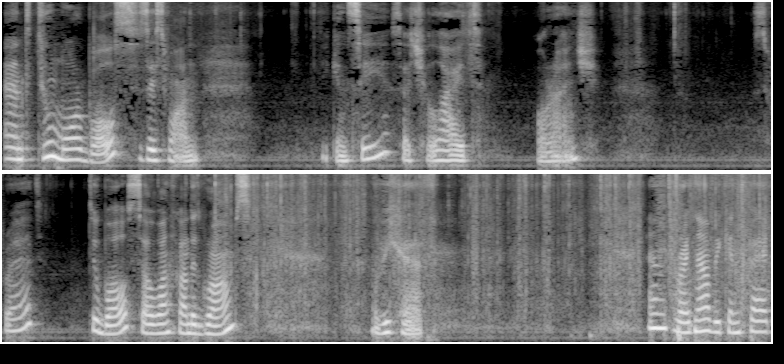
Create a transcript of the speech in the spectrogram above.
and two more balls this one. You can see such light orange two balls so 100 grams. We have. And right now we can pack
